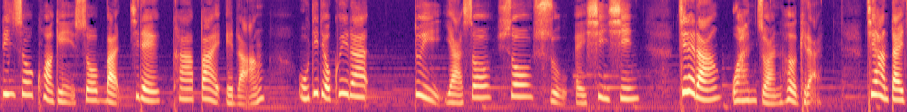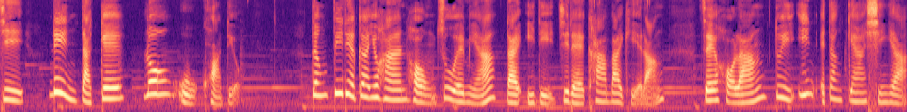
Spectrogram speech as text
恁所看见所捌即个夸拜的人，有滴条快乐。对耶稣所属的信心，这个人完全好起来。这项代志，恁大家拢有看到。当彼得约翰红主的名来，医治即个卡歹去的人，这互人对因会当惊心呀，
